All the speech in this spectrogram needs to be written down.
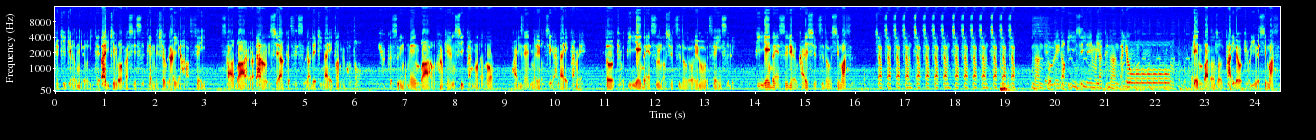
大手企業において大規模なシステム障害が発生。サーバーがダウンしアクセスができないとのこと。複数のメンバーを派遣したものの、改善の余地がないため、東京 PNS の出動を要請する。PNS 了解出動します。なんで俺が BGM 役なんだよ現場の状態を共有します。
